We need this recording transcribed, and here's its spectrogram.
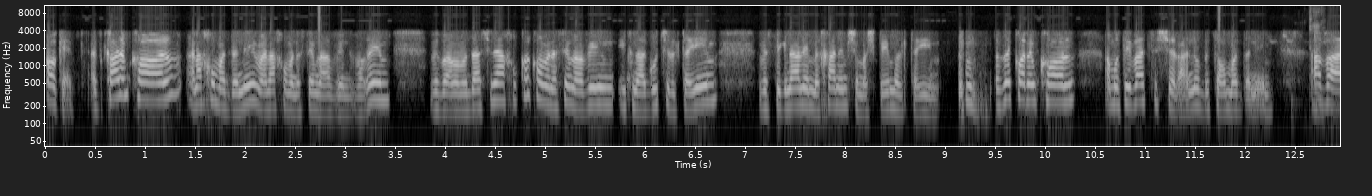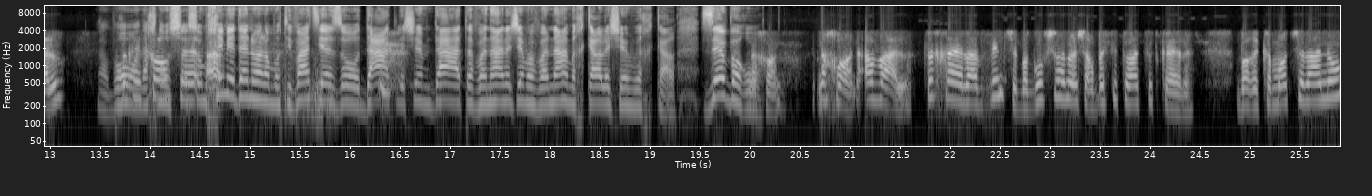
אוקיי, okay, אז קודם כל, אנחנו מדענים ואנחנו מנסים להבין דברים, ובמדע שלי אנחנו קודם כל מנסים להבין התנהגות של תאים וסיגנלים מכניים שמשפיעים על תאים. אז זה קודם כל המוטיבציה שלנו בתור מדענים. Okay. אבל... לא, ברור, אנחנו ש... סומכים ידינו על המוטיבציה הזו, דעת לשם דעת, הבנה לשם הבנה, מחקר לשם מחקר. זה ברור. נכון, נכון, אבל צריך uh, להבין שבגוף שלנו יש הרבה סיטואציות כאלה. ברקמות שלנו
